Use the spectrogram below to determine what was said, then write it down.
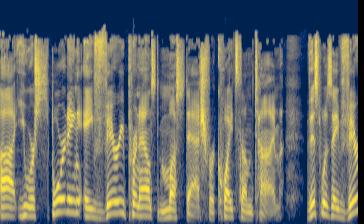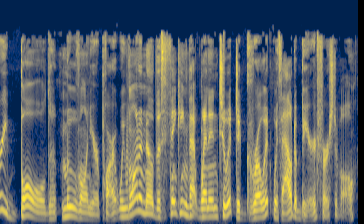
Uh, you were sporting a very pronounced mustache for quite some time. This was a very bold move on your part. We want to know the thinking that went into it to grow it without a beard, first of all.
